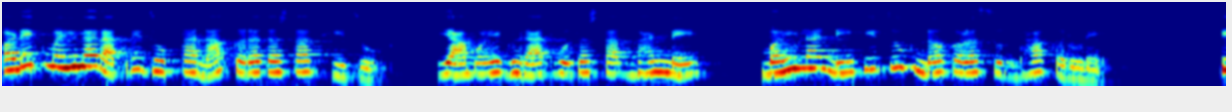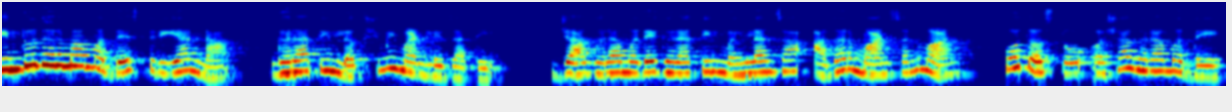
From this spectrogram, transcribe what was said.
अनेक महिला रात्री झोपताना करत असतात ही चूक. यामुळे घरात होत असतात भांडणे. महिलांनी ही चूक न कळत सुद्धा करू नये. हिंदू धर्मामध्ये स्त्रियांना घरातील लक्ष्मी मानले जाते. ज्या घरामध्ये घरातील महिलांचा आदर मान सन्मान होत असतो अशा घरामध्ये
